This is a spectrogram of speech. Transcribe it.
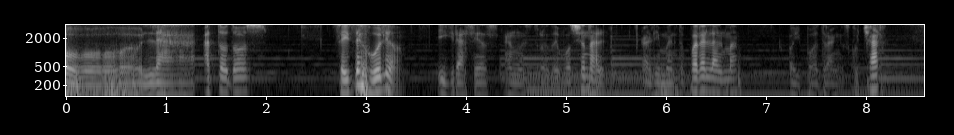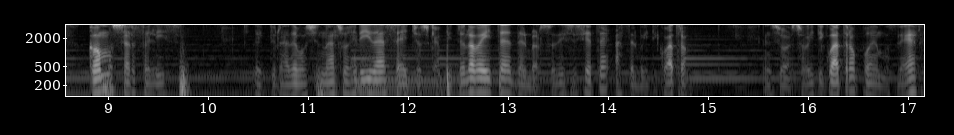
Hola a todos. 6 de julio y gracias a nuestro devocional Alimento para el Alma, hoy podrán escuchar Cómo ser feliz. Lectura devocional sugerida es Hechos capítulo 20 del verso 17 hasta el 24. En su verso 24 podemos leer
